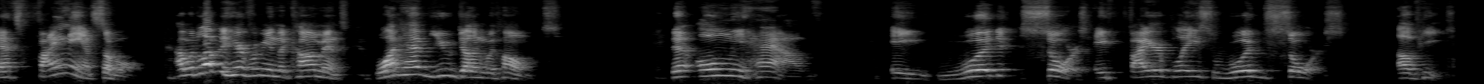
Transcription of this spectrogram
that's financeable. I would love to hear from you in the comments. What have you done with homes that only have a wood source, a fireplace wood source of heat.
